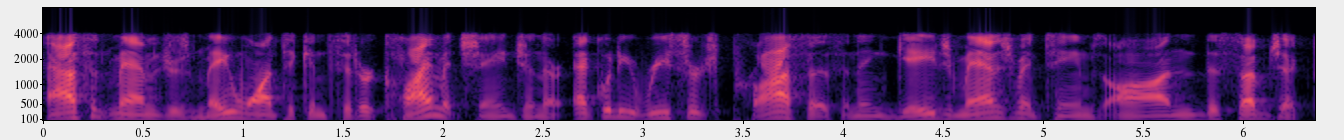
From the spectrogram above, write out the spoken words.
Asset managers may want to consider climate change in their equity research process and engage management teams on the subject.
